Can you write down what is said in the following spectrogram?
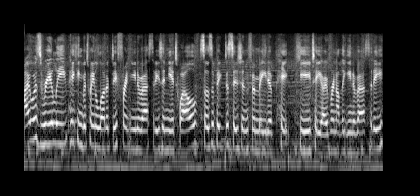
I was really picking between a lot of different universities in year 12, so it was a big decision for me to pick QUT over another university.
